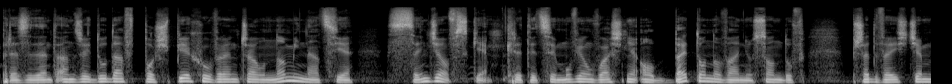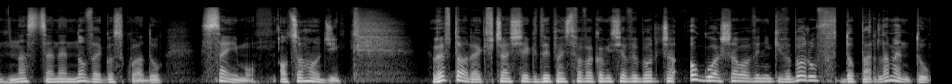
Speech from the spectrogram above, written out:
Prezydent Andrzej Duda w pośpiechu wręczał nominacje sędziowskie. Krytycy mówią właśnie o betonowaniu sądów przed wejściem na scenę nowego składu Sejmu. O co chodzi? We wtorek, w czasie gdy Państwowa Komisja Wyborcza ogłaszała wyniki wyborów do parlamentu,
